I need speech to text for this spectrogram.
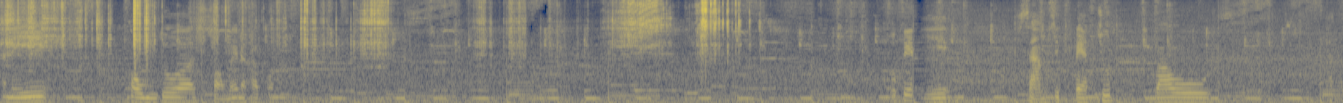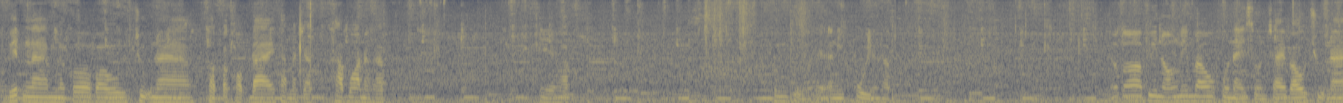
อันนี้ผมตัว 2 เมตรนะครับผมโอเคนี้38ชุดเบาเวียดนามแล้วก็เบาจุนาถอดประกอบได้ทำมาจากคาร์บอนนะครับ นี่นะครับเพิ่งถึงเลยอันนี้คุยนะครับ แล้วก็พี่น้องเล่นเบ้าคนไหนสนใจเบ้าชุนา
